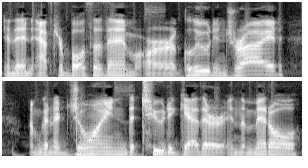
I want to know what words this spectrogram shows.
And then after both of them are glued and dried, I'm going to join the two together in the middle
